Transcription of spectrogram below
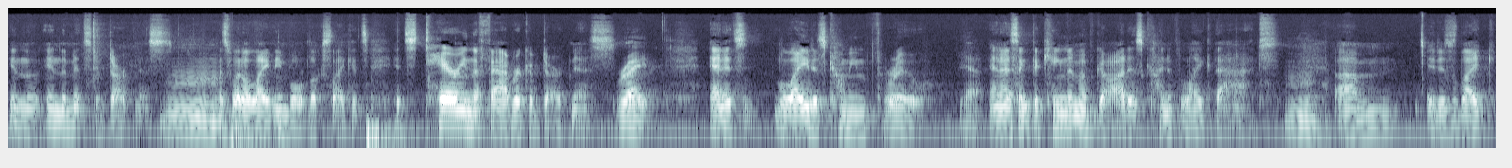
in the in the midst of darkness. Mm. That's what a lightning bolt looks like. It's it's tearing the fabric of darkness, Right. and its light is coming through. Yeah. And I think the kingdom of God is kind of like that. Mm. Um, it is like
